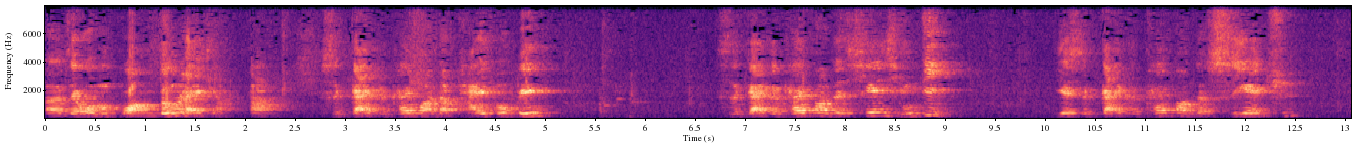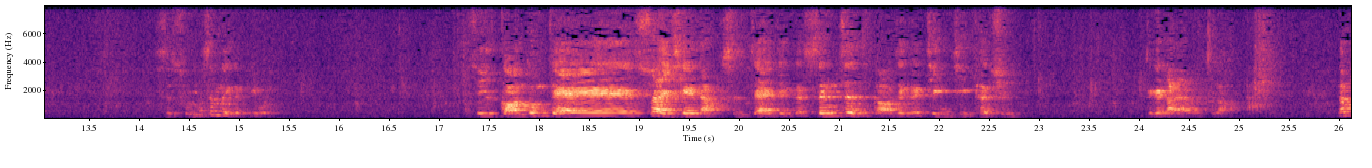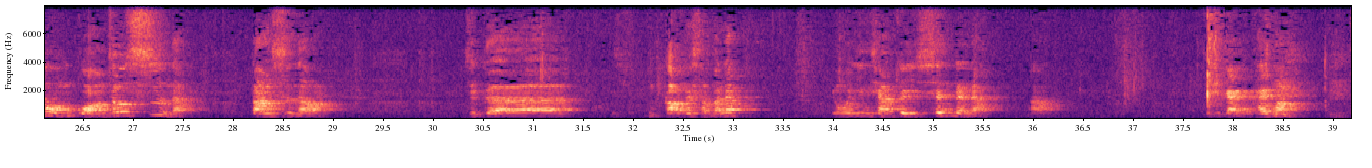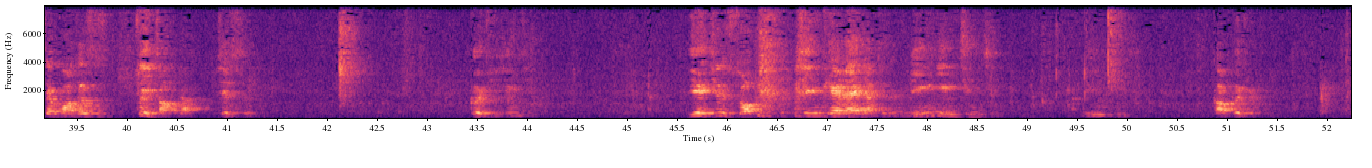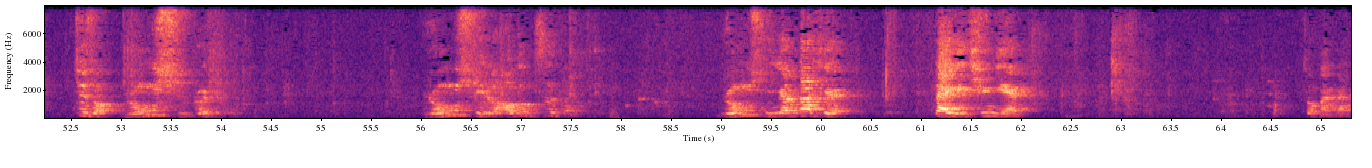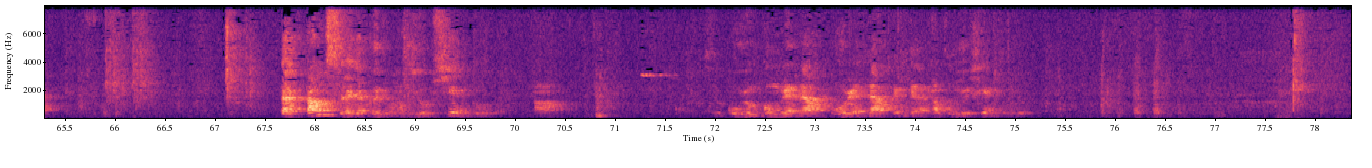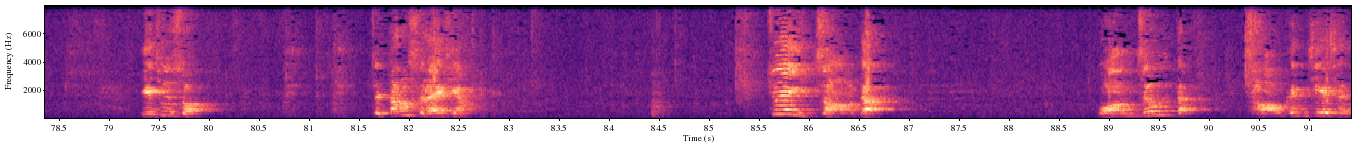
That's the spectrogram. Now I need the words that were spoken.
呃，在我们广东来讲啊，是改革开放的排头兵。是改革开放的先行地，也是改革开放的实验区，是处于这么一个地位。所以广东在率先呢是在这个深圳搞这个经济特区，这个大家都知道。那么我们广州市呢，当时呢，这个搞个什么呢？我印象最深的呢，啊。改革开放在广州是最早的，就是个体经济，也就是说，今天来讲就是民营经济，民营经济搞个体，就是说允许个体，允许劳动自费，允许让那些待业青年做买卖。但当时来讲，个体户还是有限度的啊，是雇佣工人呐、雇人呐等等啊，它都有限度的。也就是说，在当时来讲，最早的广州的草根阶层，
